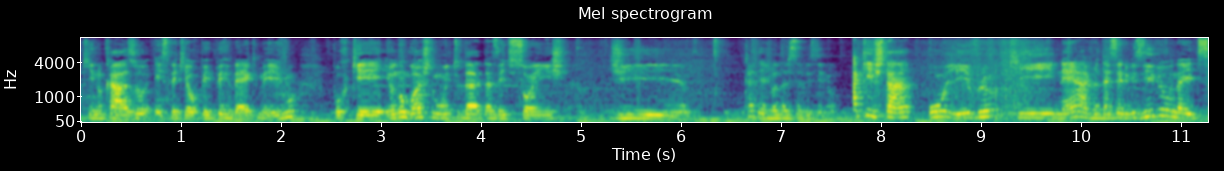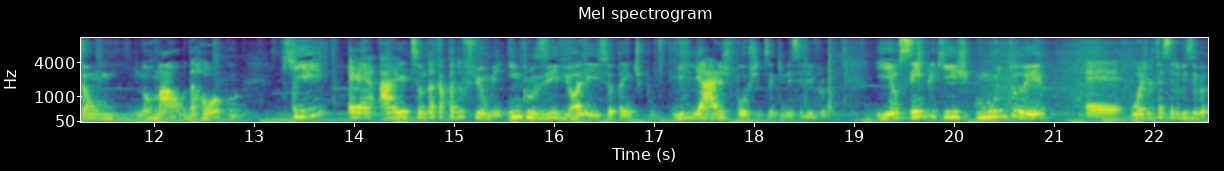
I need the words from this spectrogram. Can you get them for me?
que no caso, esse daqui é o paperback mesmo, porque eu não gosto muito da, das edições de... Cadê As Vantagens Ser Invisível? Aqui está o livro que, né, As Vantagens Ser Invisível, na edição normal, da Roku, que é a edição da capa do filme. Inclusive, olha isso, eu tenho, tipo, milhares de post-its aqui nesse livro. E eu sempre quis muito ler é, o de Ser Invisível.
